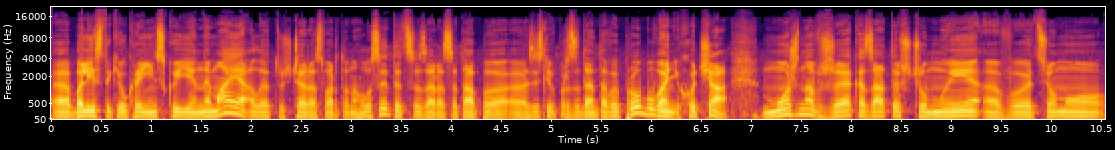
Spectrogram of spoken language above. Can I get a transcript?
е, балістики української немає. Але тут ще раз варто наголосити, це зараз етап зі слів президента випробувань. Хоча можна вже казати, що ми в цьому,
